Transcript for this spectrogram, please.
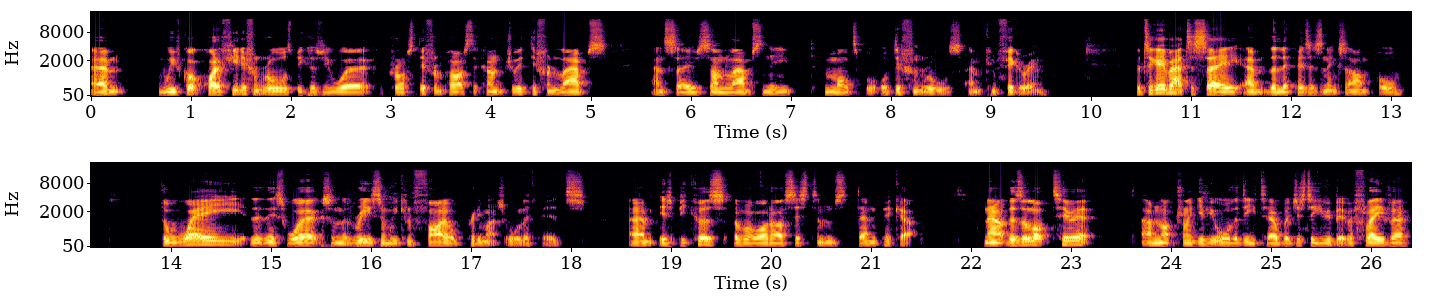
Um, we've got quite a few different rules because we work across different parts of the country with different labs. And so some labs need multiple or different rules um, configuring. But to go back to say um, the lipids as an example, the way that this works and the reason we can file pretty much all lipids um, is because of what our systems then pick up. Now, there's a lot to it. I'm not trying to give you all the detail, but just to give you a bit of a flavor,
